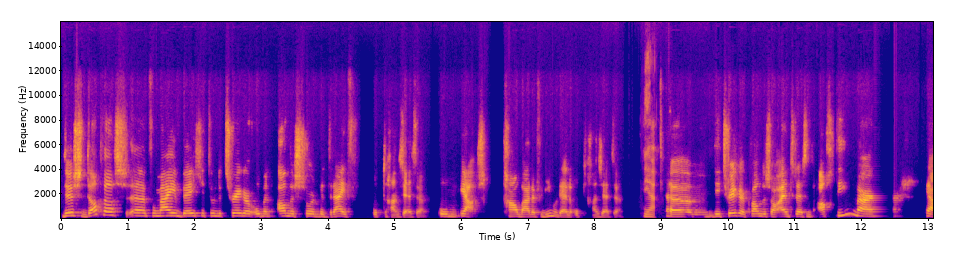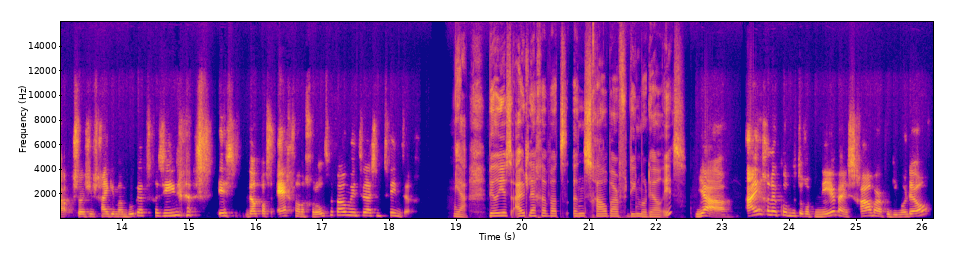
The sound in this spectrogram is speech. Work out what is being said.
Dus dat was uh, voor mij een beetje toen de trigger om een ander soort bedrijf op te gaan zetten. Om ja, schaalbare verdienmodellen op te gaan zetten. Ja. Um, die trigger kwam dus al eind 2018, maar ja, zoals je waarschijnlijk in mijn boek hebt gezien, is dat pas echt van de grond gekomen in 2020. Ja, wil je eens uitleggen wat een schaalbaar verdienmodel is? Ja, eigenlijk komt het erop neer bij een schaalbaar verdienmodel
